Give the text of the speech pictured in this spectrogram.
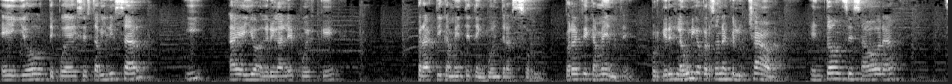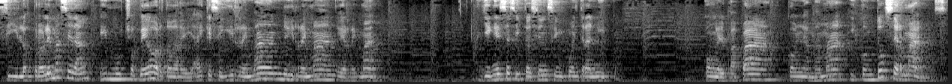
ello te puede desestabilizar y a ello agrégale pues que prácticamente te encuentras solo, prácticamente, porque eres la única persona que luchaba, entonces ahora si los problemas se dan es mucho peor todavía, hay que seguir remando y remando y remando. Y en esa situación se encuentra Nico con el papá, con la mamá y con dos hermanas,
